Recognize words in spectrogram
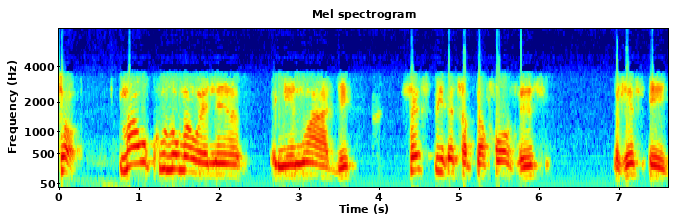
So, mawukhuluma wena ngencwadi First Peter chapter 4 verse verse 8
